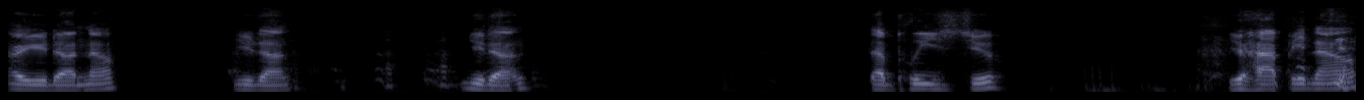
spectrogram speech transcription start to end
Are you done now? You done? You done? That pleased you? You're happy now?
